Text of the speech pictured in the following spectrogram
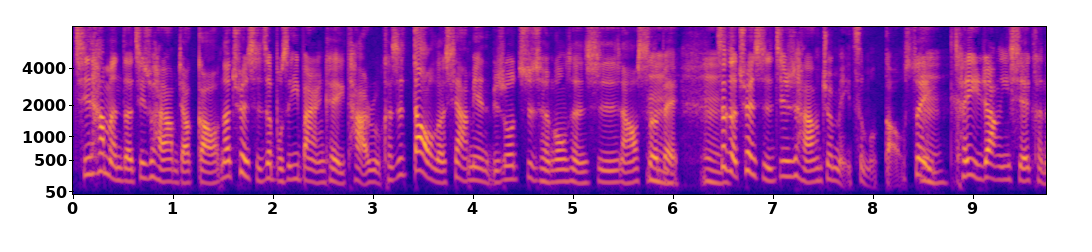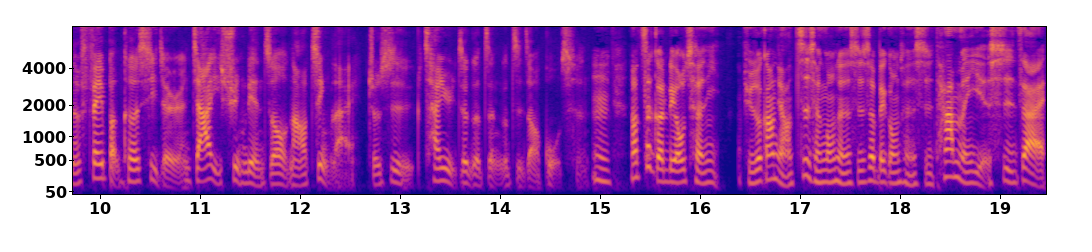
其实他们的技术含量比较高。那确实这不是一般人可以踏入。可是到了下面，比如说制成工程师，然后设备，嗯嗯、这个确实技术含量就没这么高，所以可以让一些可能非本科系的人加以训练之后，然后进来就是参与这个整个制造过程。嗯，然后这个流程。比如说刚刚讲的制程工程师、设备工程师，他们也是在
